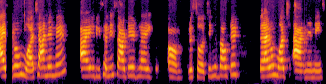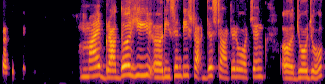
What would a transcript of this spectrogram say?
i don't watch anime i recently started like um researching about it but i don't watch anime specifically My brother, he uh, recently start, just started watching uh, JoJo.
